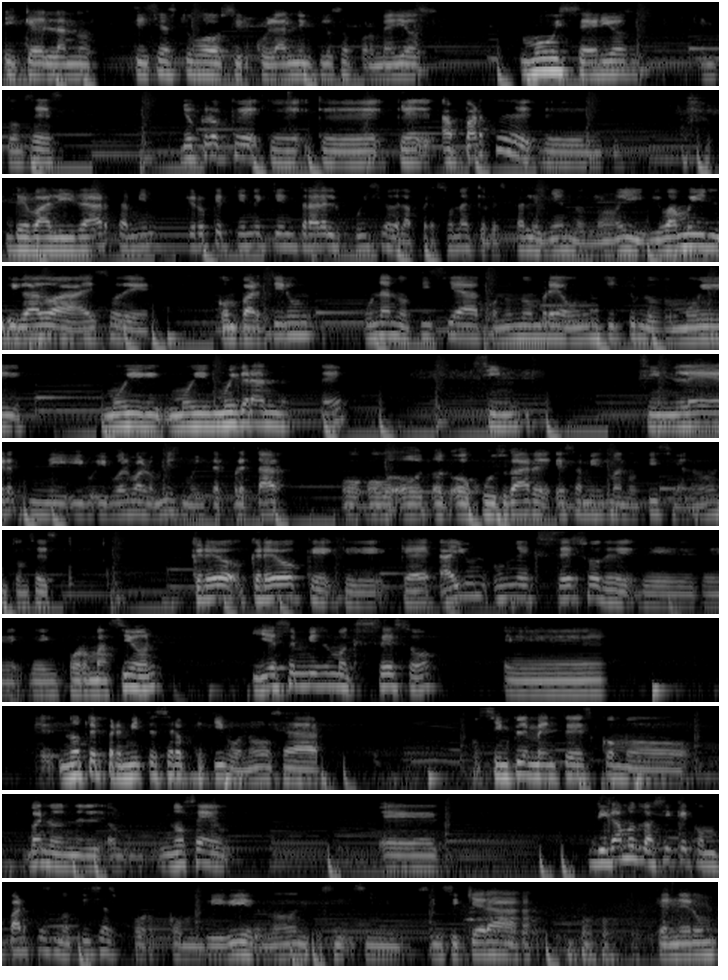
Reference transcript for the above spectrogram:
y que la noticia estuvo circulando incluso por medios muy serios. Entonces, yo creo que, que, aparte de, de, validar, también creo que tiene que entrar el juicio de la persona que lo está leyendo, ¿no? Y, va muy ligado a eso de compartir un, una noticia con un nombre o un título muy, muy, muy, muy grande. sin, sin leer ni, y, y vuelvo a lo mismo, interpretar o juzgar esa misma noticia, ¿no? Entonces, creo, creo que, que- hay un, exceso de, información y ese mismo exceso eh, no te permite ser objetivo, ¿no? O sea, simplemente es como, bueno, en el- no sé, eh, digámoslo así, que compartes noticias por convivir, ¿no? Sin, sin- sin siquiera tener un,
